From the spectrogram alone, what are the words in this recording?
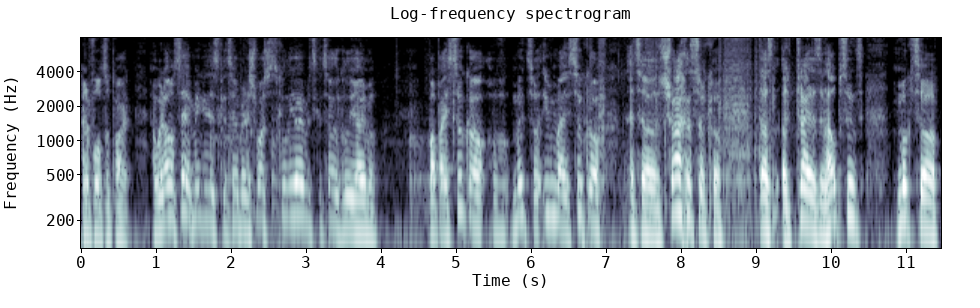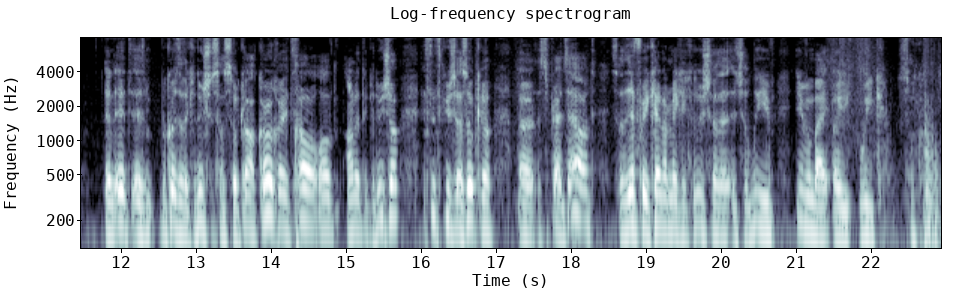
and it falls apart. And we don't say making this considered by Shmosh, it's Kul it's considered Kul Yomer. But by sukkah of mitzvah, even by sukkah that's a shvacha sukkah, doesn't a Tanai doesn't help since muktzah and it is because of the kedusha sasukkah. Korcha it's all on it the kedusha, and since kedusha sasukkah uh, spreads out, so therefore you cannot make a kedusha that it should leave even by a weak sukkah.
